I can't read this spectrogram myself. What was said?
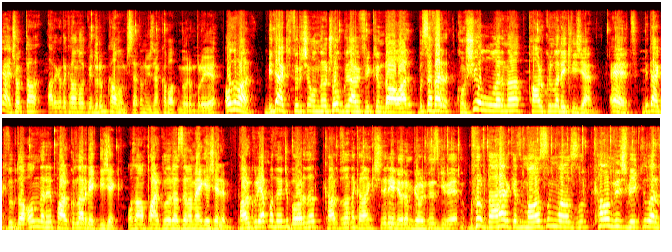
Yani çok da arkada kalmalık bir durum kalmamış zaten. O yüzden kapatmıyorum burayı. O zaman bir dahaki tur için onlara çok güzel bir fikrim daha var. Bu sefer koşu yollarına parkurlar ekleyeceğim. Evet. Bir dahaki turda onları parkurlar bekleyecek. O zaman parkurları hazırlamaya geçelim. Parkur yapmadan önce bu arada kar tuzağında kalan kişileri eliyorum gördüğünüz gibi. Burada herkes masum masum kalmış bekliyorlar.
